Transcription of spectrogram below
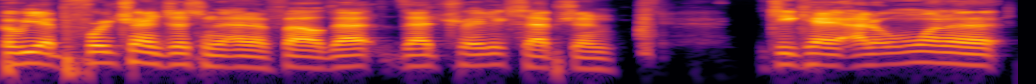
But yeah, before we transition to NFL, that that trade exception, DK, I don't want to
